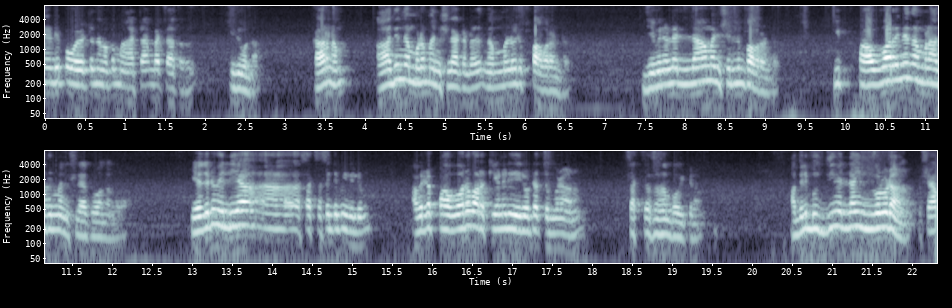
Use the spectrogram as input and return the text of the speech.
വേണ്ടി പോയിട്ട് നമുക്ക് മാറ്റാൻ പറ്റാത്തത് ഇതുകൊണ്ടാണ്. കാരണം ആദ്യം നമ്മൾ മനസ്സിലാക്കേണ്ടത് നമ്മളൊരു പവറുണ്ട് ജീവനുള്ള എല്ലാ മനുഷ്യരിലും പവറുണ്ട് ഈ പവറിനെ നമ്മൾ ആദ്യം മനസ്സിലാക്കുക എന്നുള്ളതാണ്. ഏതൊരു വലിയ സക്സസിന്റെ പിന്നിലും അവരുടെ പവർ വർക്ക് ചെയ്യുന്ന രീതിയിലോട്ട് എത്തുമ്പോഴാണ് സക്സസ് സംഭവിക്കുന്നത്. അതിൽ ബുദ്ധിയും എല്ലാം ഇൻവോൾവ് ആണ്. പക്ഷെ ആ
